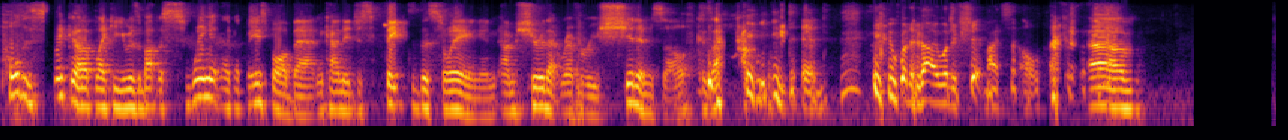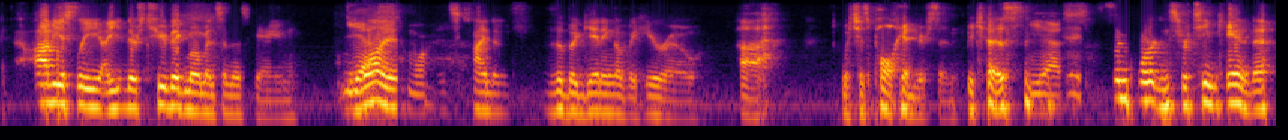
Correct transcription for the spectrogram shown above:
pulled his stick up like he was about to swing it like a baseball bat and kind of just faked the swing. And I'm sure that referee shit himself because I he did. He would have. I would have shit myself. um, obviously I, there's two big moments in this game. Yes. More. it's kind of the beginning of a hero, uh, which is Paul Henderson, because Yes. its importance for Team Canada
